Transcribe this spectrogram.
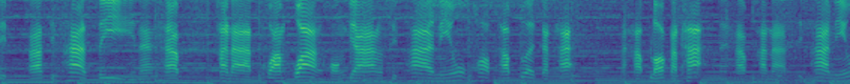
70 R15C นะครับ ขนาดความกว้างของยาง 15 นิ้วครอบทับด้วยกระทะนะครับล้อกระทะนะครับขนาด 15 นิ้ว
